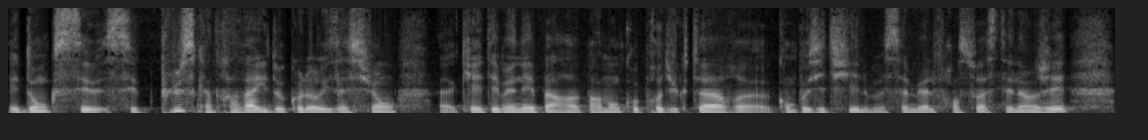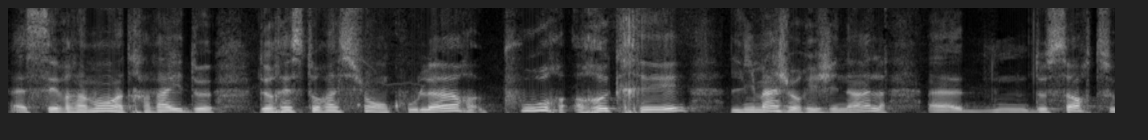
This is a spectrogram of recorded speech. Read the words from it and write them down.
Et donc, c'est plus qu'un travail de colorisation euh, qui a été mené par, par mon coproducteur euh, composite film Samuel François Sténinger. Euh, c'est vraiment un travail de, restauration en couleur pour recréer l'image originale euh, de sorte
